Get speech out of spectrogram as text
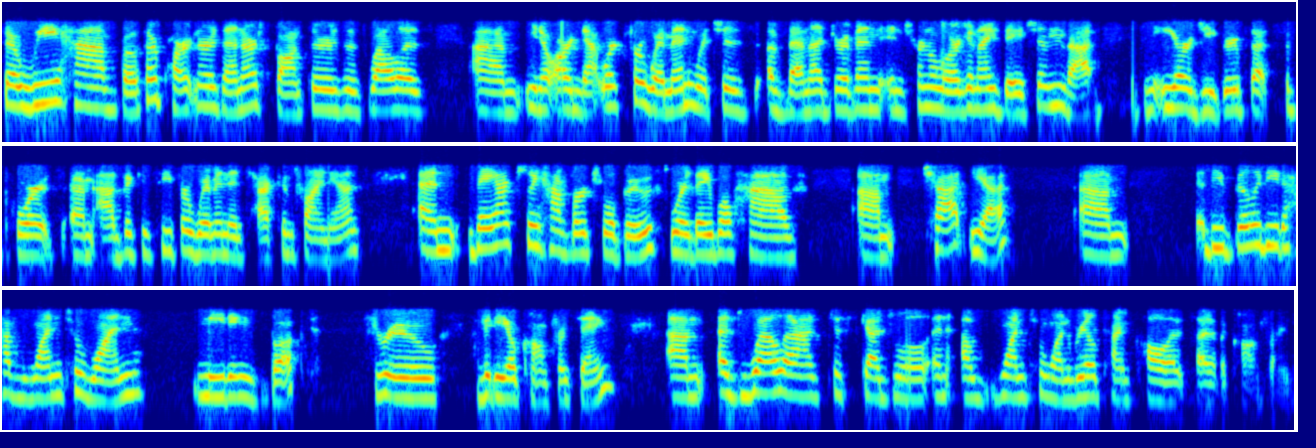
So we have both our partners and our sponsors, as well as um, you know, our Network for Women, which is a VENA-driven internal organization that is an ERG group that supports um, advocacy for women in tech and finance. And they actually have virtual booths where they will have um, chat, yes, um, the ability to have one-to-one meetings booked through video conferencing, um, as well as to schedule an, a one-to-one real-time call outside of the conference.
